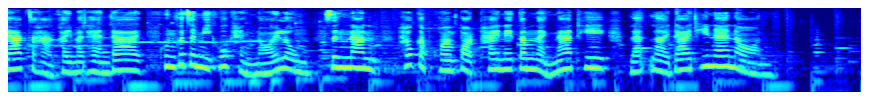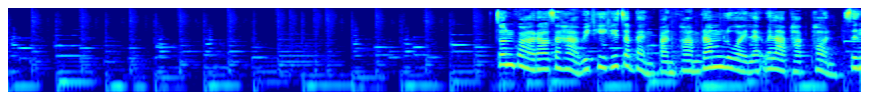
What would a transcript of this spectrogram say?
ยากจะหาใครมาแทนได้ คุณก็จะมีคู่แข่งน้อยลง ซึ่งนั่นเท่ากับความปลอดภัยในตำแหน่งหน้าที่ และรายได้ที่แน่นอน จนกว่าเราจะหาวิธีที่จะแบ่งปันความร่ำรวยและเวลาพักผ่อน ซึ่ง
